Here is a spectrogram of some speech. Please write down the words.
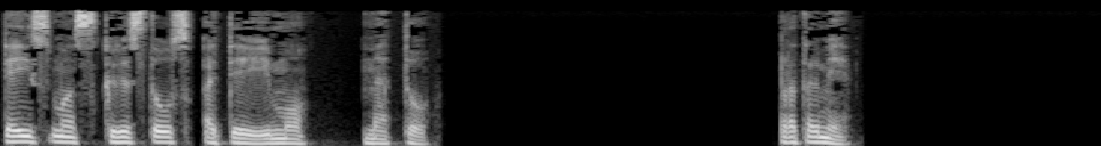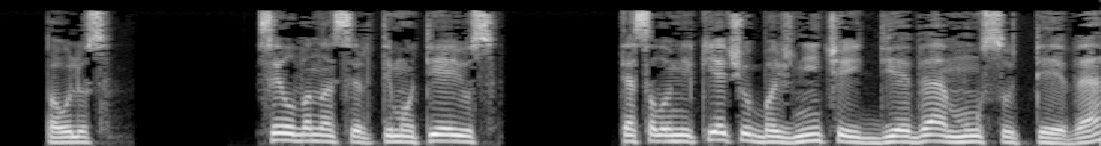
teismas Kristaus ateimo metu. Pratarmė. Paulius, Silvanas ir Timotiejus Tesalonikiečių bažnyčiai Dieve mūsų tėve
